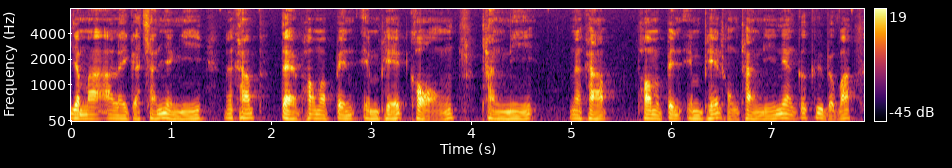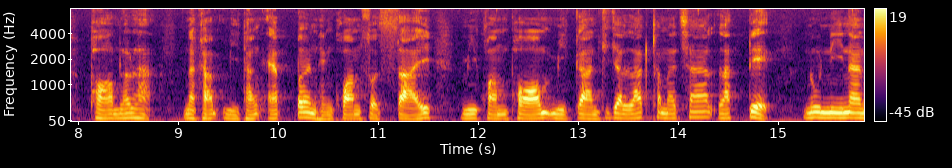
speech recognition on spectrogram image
อย่ามาอะไรกับฉันอย่างนี้นะครับ แต่พอมาเป็น m p a ของทางนี้นะครับ พอมาเป็น m p a ของทางนี้เนี่ยก็คือแบบว่าพร้อมแล้วล่ะ นะครับ มีทั้งแอปเปิลแห่งความสดใส มีความพร้อม มีการที่จะรักธรรมชาติ รักเด็ก นู่นนี่นั่น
